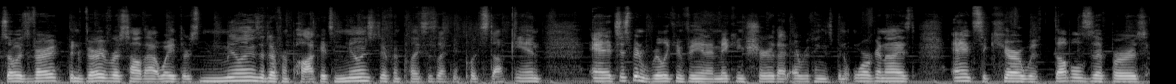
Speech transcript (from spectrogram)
So it's very been very versatile that way. There's millions of different pockets, millions of different places I can put stuff in and it's just been really convenient and making sure that everything's been organized and secure with double zippers,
